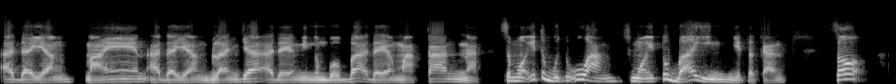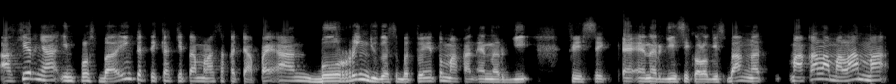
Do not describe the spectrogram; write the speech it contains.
Ada yang main, ada yang belanja, ada yang minum boba, ada yang makan. Nah, semua itu butuh uang, semua itu buying gitu kan. So, akhirnya impuls buying ketika kita merasa kecapean, boring juga sebetulnya itu makan energi fisik eh, energi psikologis banget. Maka lama-lama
